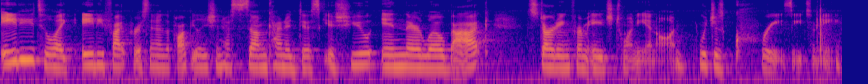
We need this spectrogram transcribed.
80 to like 85% of the population has some kind of disc issue in their low back starting from age 20 and on, which is crazy to me.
